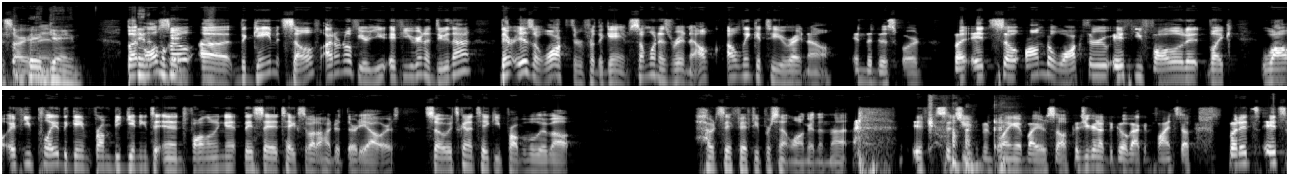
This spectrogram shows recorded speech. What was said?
sorry big man. game. But And- also, uh, the game itself. I don't know if you're if you're gonna do that. There is a walkthrough for the game. Someone has written. it. I'll I'll link it to you right now in the Discord. But it's so on the walkthrough. If you followed it, like while if you played the game from beginning to end, following it, they say it takes about 130 hours. So it's gonna take you probably about, I would say 50% longer than that, if since you've been playing it by yourself, because you're gonna have to go back and find stuff. But it's it's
